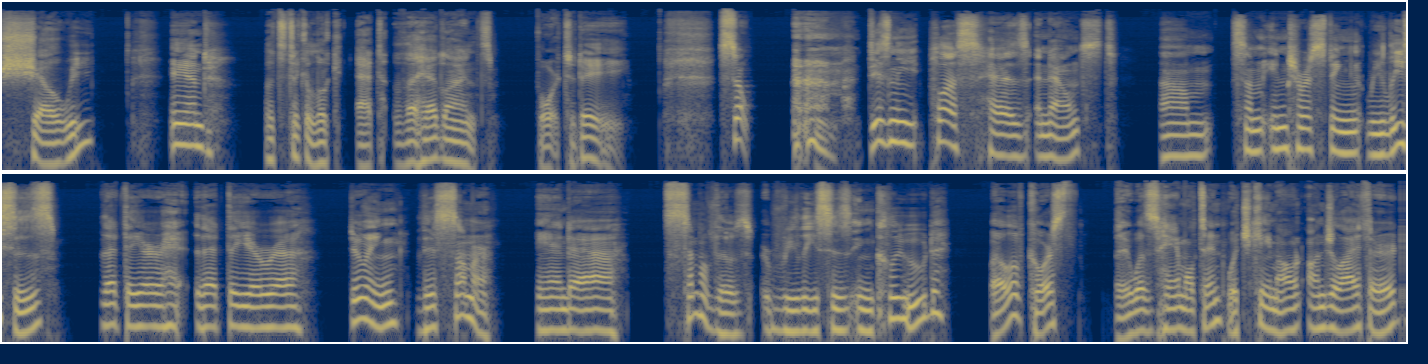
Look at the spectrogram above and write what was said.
shall we? And let's take a look at the headlines for today. So, Disney Plus has announced um, some interesting releases that they are that they are uh, doing this summer, and uh, some of those releases include, well, of course, there was Hamilton, which came out on July 3rd,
